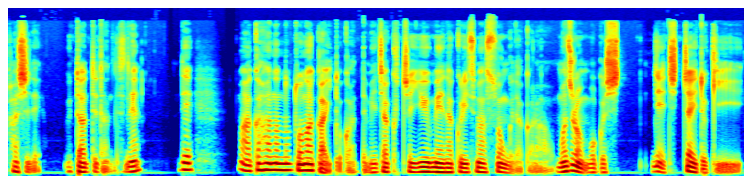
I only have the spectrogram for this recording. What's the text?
歌詞で歌ってたんですね。で、まあ、赤花のトナカイとかってめちゃくちゃ有名なクリスマスソングだからもちろん僕、ね、ちっちゃい時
